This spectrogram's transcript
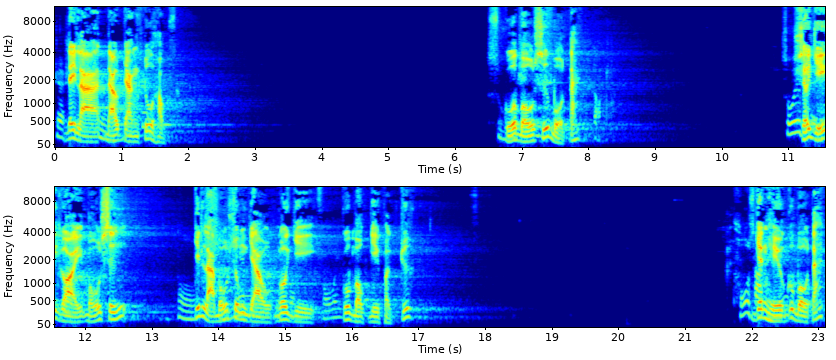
đây là đạo tràng tu học. Của bộ xứ bồ tát sở dĩ gọi bổ xứ chính là bổ sung vào ngôi vị của một vị phật trước. Danh hiệu của bồ tát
